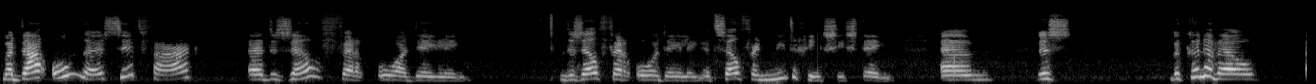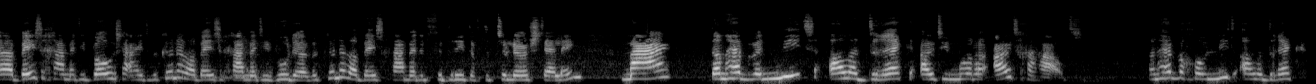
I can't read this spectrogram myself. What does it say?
Maar daaronder zit vaak uh, de zelfveroordeling. De zelfveroordeling, het zelfvernietigingssysteem. Um, dus we kunnen wel uh, bezig gaan met die boosheid. We kunnen wel bezig gaan met die woede. We kunnen wel bezig gaan met het verdriet of de teleurstelling. Maar dan hebben we niet alle drek uit die modder uitgehaald. Dan hebben we gewoon niet alle drek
